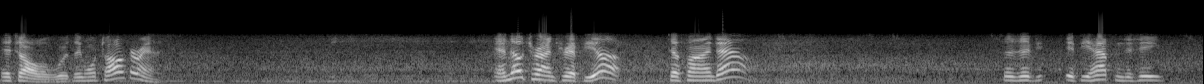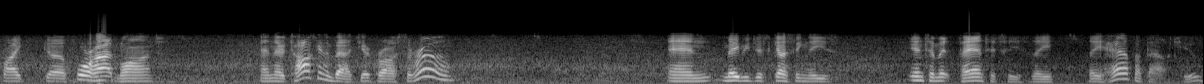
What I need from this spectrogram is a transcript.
it's all over. They won't talk around it. And they'll try and trip you up to find out. Says if you, if you happen to see like uh, four hot blondes and they're talking about you across the room and maybe discussing these intimate fantasies they they have about you,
